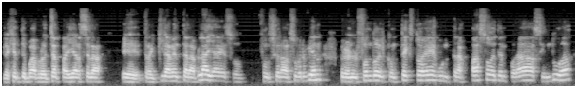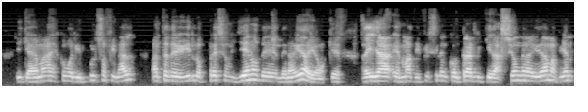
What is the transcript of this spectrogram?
la gente puede aprovechar para llevársela eh, tranquilamente a la playa, eso funciona súper bien, pero en el fondo el contexto es un traspaso de temporada sin duda y que además es como el impulso final antes de vivir los precios llenos de, Navidad, digamos que ahí ya es más difícil encontrar liquidación de Navidad, más bien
